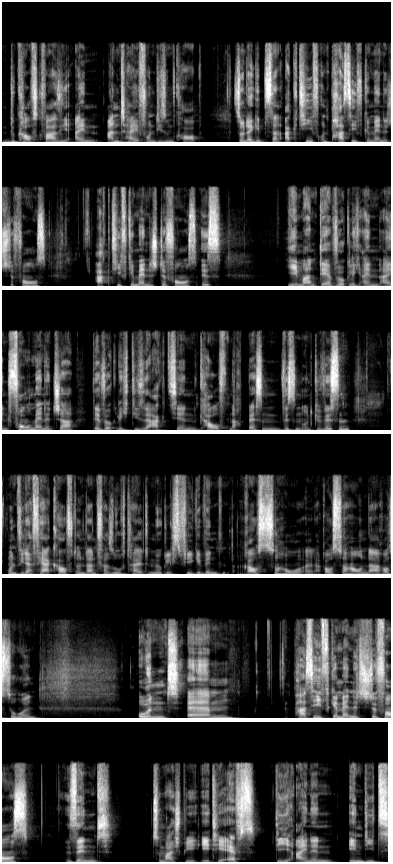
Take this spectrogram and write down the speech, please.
Du kaufst quasi einen Anteil von diesem Korb. So, und da gibt es dann aktiv und passiv gemanagte Fonds. Aktiv gemanagte Fonds ist jemand, der wirklich ein, ein Fondsmanager, der wirklich diese Aktien kauft nach bestem Wissen und Gewissen und wieder verkauft und dann versucht halt möglichst viel Gewinn rauszuhauen, rauszuhauen da, rauszuholen. Und ähm, passiv gemanagte Fonds sind zum Beispiel ETFs, die einen Indiz,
